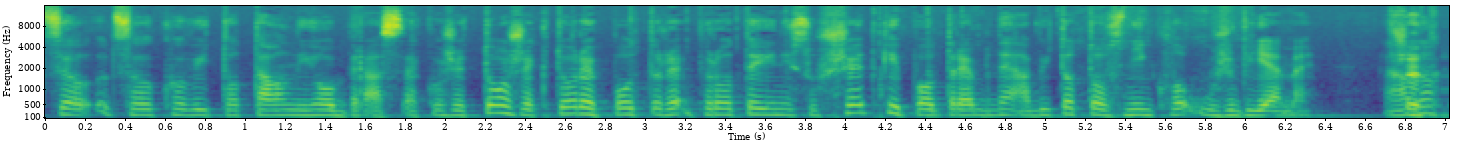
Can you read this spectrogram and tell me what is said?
cel, celkový totálny obraz. Akože to, že ktoré potre, proteíny sú všetky potrebné, aby toto vzniklo, už vieme. Áno?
